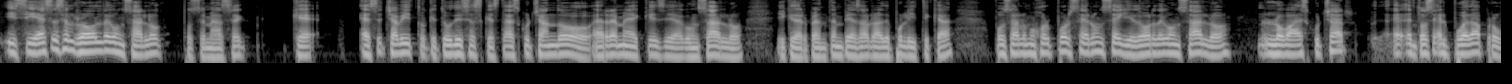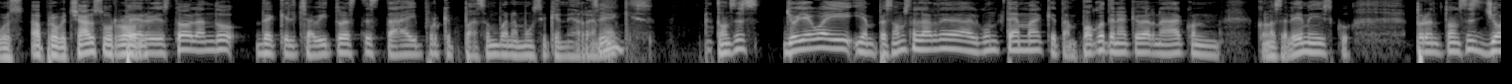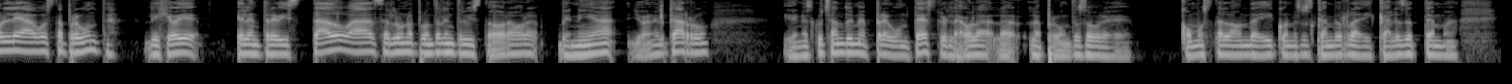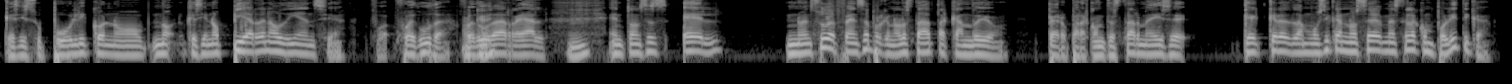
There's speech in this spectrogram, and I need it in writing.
Y si ese es el rol de Gonzalo, pues se me hace que ese chavito que tú dices que está escuchando RMX y a Gonzalo y que de repente empieza a hablar de política, pues a lo mejor por ser un seguidor de Gonzalo, lo va a escuchar. E- Entonces él pueda aprove- aprovechar su rol. Pero yo estoy hablando de que el chavito este está ahí porque pasan buena música en RMX. Entonces, yo llego ahí y empezamos a hablar de algún tema que tampoco tenía que ver nada con, con la salida de mi disco. Pero entonces yo le hago esta pregunta. Le dije, oye, el entrevistado va a hacerle una pregunta al entrevistador ahora. Venía yo en el carro y venía escuchando y me pregunté esto y le hago la, la- la pregunta sobre cómo está la onda ahí con esos cambios radicales de tema, que si su público no, no que si no pierden audiencia, fue, fue duda, fue Ok. duda real. Entonces él, no en su defensa porque no lo estaba atacando yo, pero para contestar me dice, ¿qué crees? La música no se mezcla con política.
